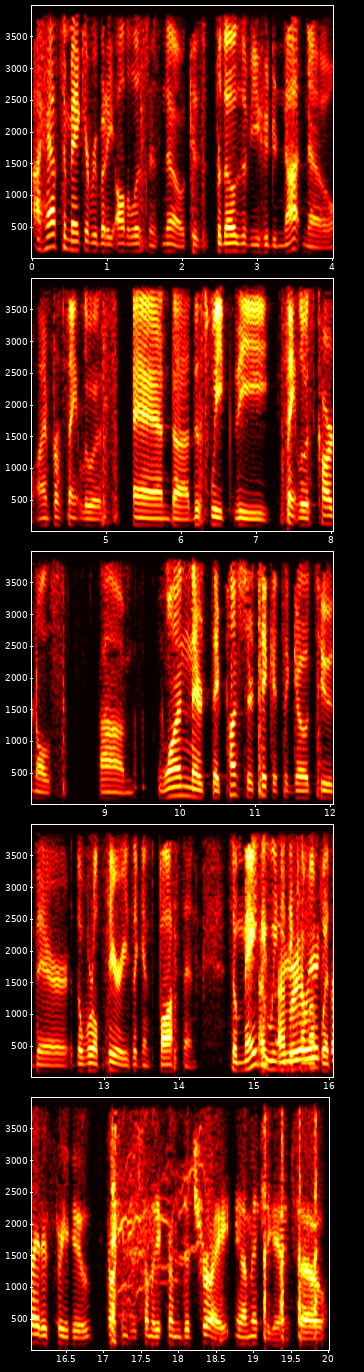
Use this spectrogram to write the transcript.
I have to make everybody, all the listeners know, because for those of you who do not know, I'm from St. Louis, and uh, this week the St. Louis Cardinals um, won their, they punched their ticket to go to their the World Series against Boston. So maybe I'm, we need I'm to really come up with. I'm really excited for you talking to somebody from Detroit, you know, Michigan. So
